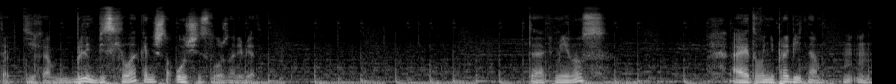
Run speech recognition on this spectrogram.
Так, тихо. Блин, без хила, конечно, очень сложно, ребят. Так, минус. А этого не пробить нам. М м-м. -м.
